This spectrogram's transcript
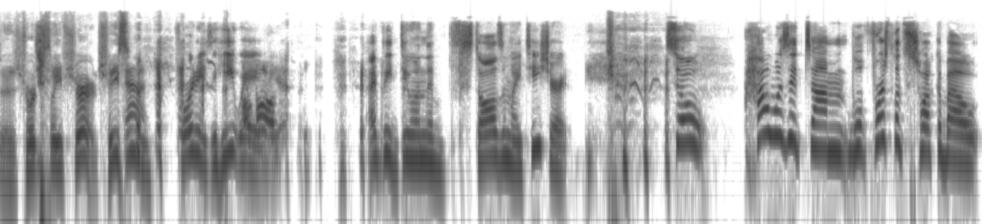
uh, short sleeve shirt. She's Yeah, 40s, a heat wave. Oh, I'd be doing the stalls in my t-shirt. so, how was it? Um, well, first, let's talk about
